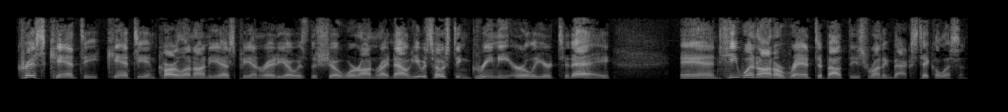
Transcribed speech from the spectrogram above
Chris Canty, Canty and Carlin on ESPN Radio is the show we're on right now. He was hosting Greeny earlier today, and he went on a rant about these running backs. Take a listen.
